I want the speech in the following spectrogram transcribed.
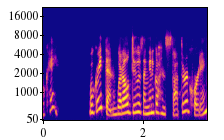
Okay, well, great then. What I'll do is I'm gonna go ahead and stop the recording.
